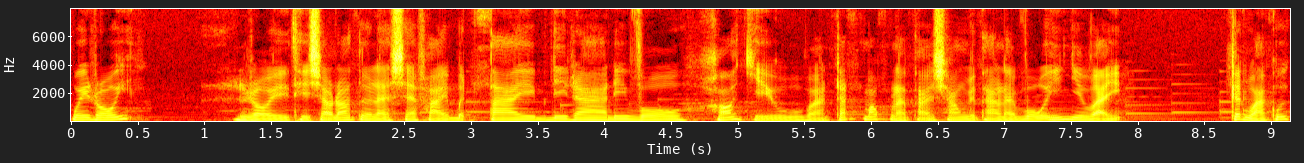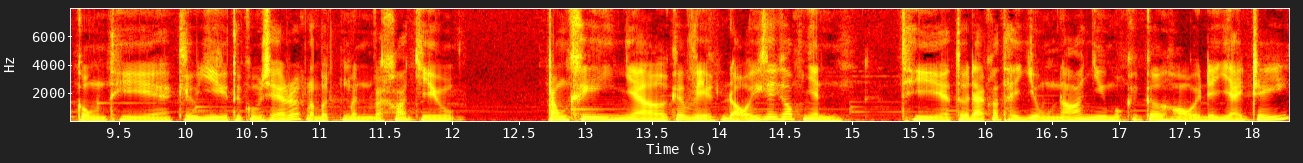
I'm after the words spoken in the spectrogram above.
quấy rối. Rồi thì sau đó tôi là sẽ phải bịt tai đi ra đi vô, khó chịu và trách móc là tại sao người ta lại vô ý như vậy. Kết quả cuối cùng thì à, kiểu gì tôi cũng sẽ rất là bực mình và khó chịu. Trong khi nhờ cái việc đổi cái góc nhìn thì tôi đã có thể dùng nó như một cái cơ hội để giải trí.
